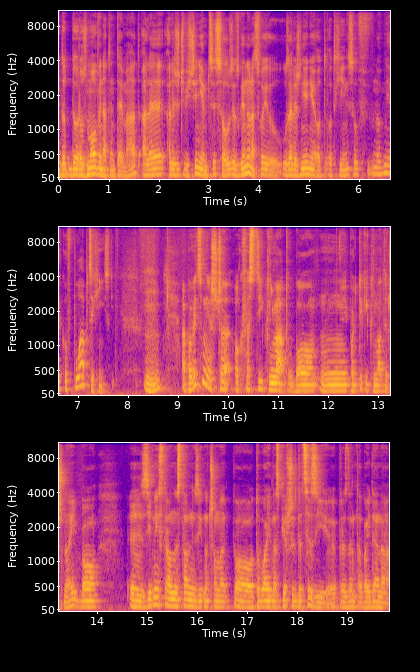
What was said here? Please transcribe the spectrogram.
do, do rozmowy na ten temat, ale, ale rzeczywiście Niemcy są ze względu na swoje uzależnienie od, od Chin, są w, no, niejako w pułapce chińskiej. Mhm. A powiedzmy jeszcze o kwestii klimatu, bo mm, polityki klimatycznej, bo y, z jednej strony Stany Zjednoczone, to była jedna z pierwszych decyzji y, prezydenta Bidena,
